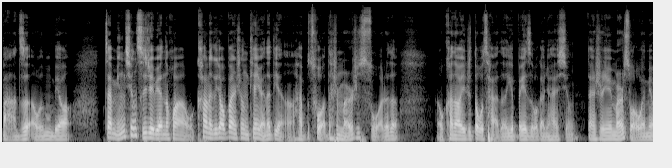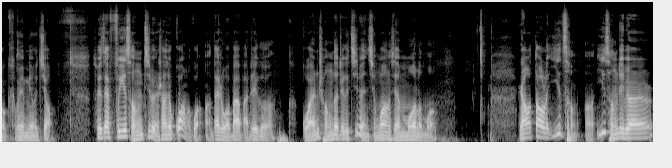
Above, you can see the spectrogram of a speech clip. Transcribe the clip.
靶子，我的目标。在明清瓷器这边的话，我看了个叫万盛天元的店啊，还不错，但是门是锁着的。我看到一只斗彩的一个杯子，我感觉还行，但是因为门锁了，我也没有我也没有叫。所以在负一层基本上就逛了逛啊，带着我爸把这个古玩城的这个基本情况先摸了摸。然后到了一层啊，一层这边，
